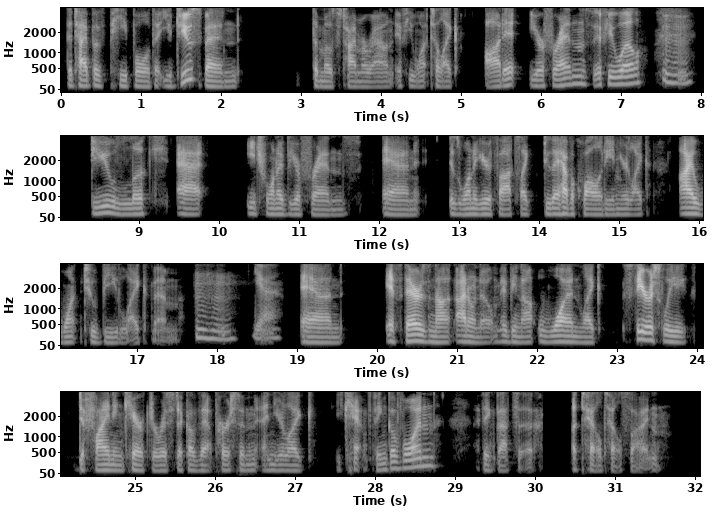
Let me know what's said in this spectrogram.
the type of people that you do spend the most time around if you want to like audit your friends, if you will. Mhm. Do you look at each one of your friends and is one of your thoughts like do they have a quality and you're like I want to be like them? Mm-hmm. Yeah. And if there's not, I don't know, maybe not one like seriously defining characteristic of that person, and you're like, you can't think of one, think that's a, a telltale sign.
